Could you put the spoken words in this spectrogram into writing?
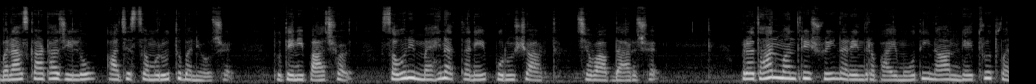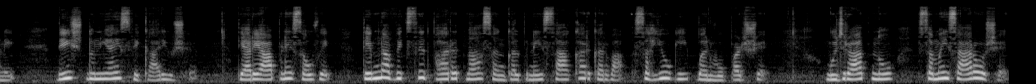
બનાસકાંઠા જિલ્લો આજે સમૃદ્ધ બન્યો છે. તો તેની પાછળ સૌની મહેનત અને પુરુષાર્થ જવાબદાર છે. પ્રધાનમંત્રી શ્રી નરેન્દ્રભાઈ મોદીના નેતૃત્વને દેશ દુનિયાએ સ્વીકાર્યું છે. ત્યારે આપણે સૌએ તેમના વિકસિત ભારતના સંકલ્પને સાકાર કરવા સહયોગી બનવું પડશે. ગુજરાતનો સમય સારો છે.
